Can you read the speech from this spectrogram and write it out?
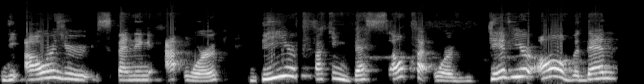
the hours you're spending at work, be your fucking best self at work. Give your all, but then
